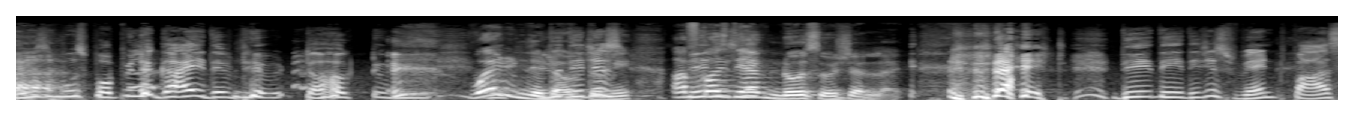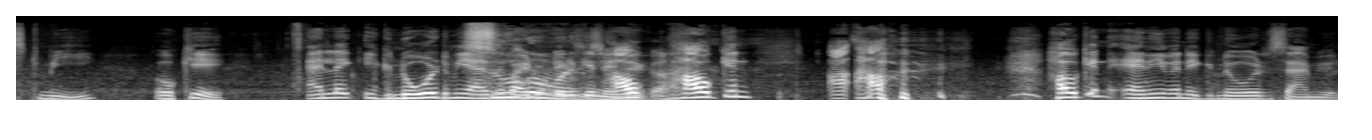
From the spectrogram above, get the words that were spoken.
i was the most popular guy they've never talked to me why didn't they you know, talk they to just- me of they course just they like- have no social life right they, they they just went past me okay and like ignored me as Super if I don't exist. How how can uh, how how can anyone ignore Samuel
